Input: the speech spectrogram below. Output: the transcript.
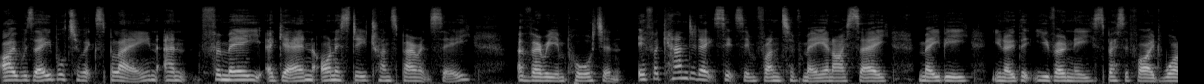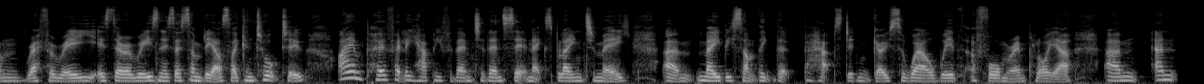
I was able to explain. And for me, again, honesty, transparency are very important. If a candidate sits in front of me and I say, maybe, you know, that you've only specified one referee, is there a reason? Is there somebody else I can talk to? I am perfectly happy for them to then sit and explain to me um, maybe something that perhaps didn't go so well with a former employer. Um, and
